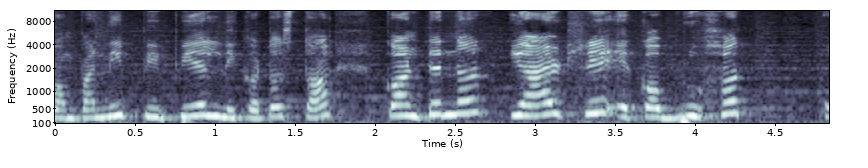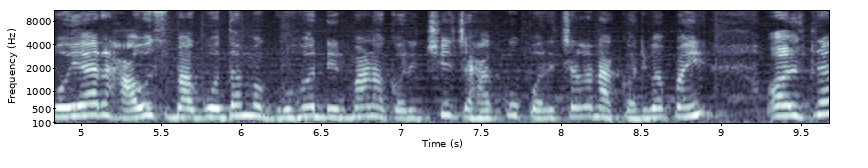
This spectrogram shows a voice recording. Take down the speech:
কোম্পানি পিপিএল নিকটস্থ কন্টেনর ইয়ার্ডে এক বৃহৎ ଓୟାର ହାଉସ୍ ବା ଗୋଦାମ ଗୃହ ନିର୍ମାଣ କରିଛି ଯାହାକୁ ପରିଚାଳନା କରିବା ପାଇଁ ଅଲ୍ଟ୍ରା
